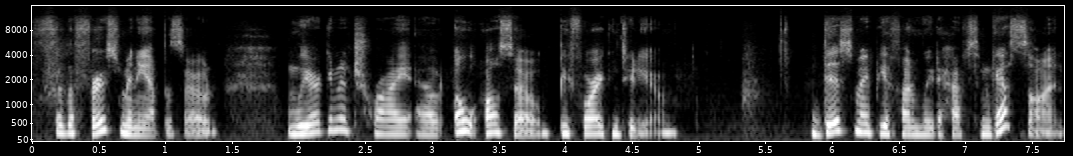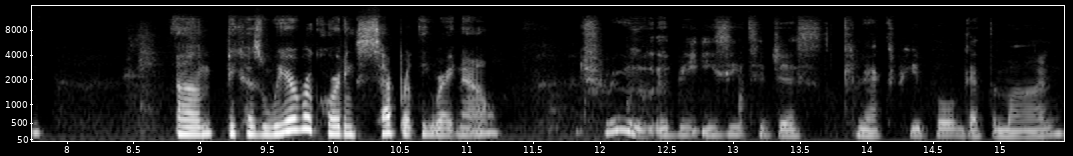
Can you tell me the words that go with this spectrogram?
for the first mini episode, we are going to try out. Oh, also, before I continue, this might be a fun way to have some guests on um, because we are recording separately right now. True, it'd be easy to just connect people, get them on.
